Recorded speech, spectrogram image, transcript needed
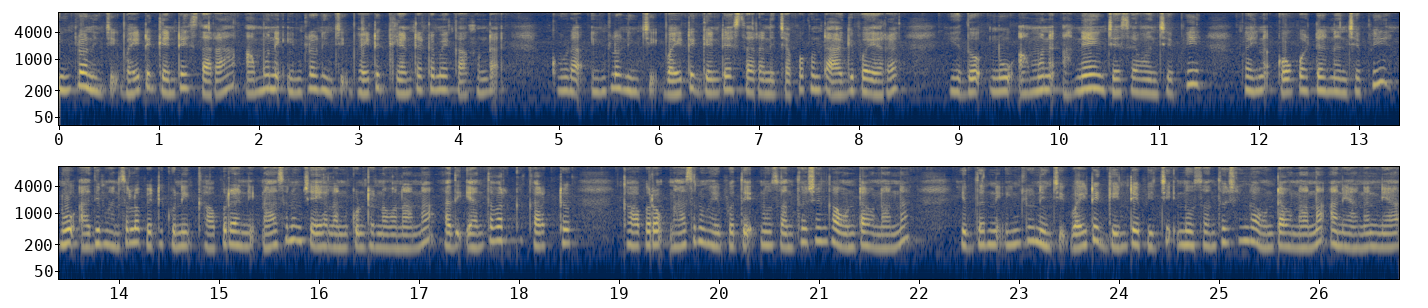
ఇంట్లో నుంచి బయటకు గెంటేస్తారా? అమ్మని ఇంట్లో నుంచి బయటకు గెంటటమే కాకుండా కూడా ఇంట్లో నుంచి బయటకు గెంటేస్తారని చెప్పకుండా ఆగిపోయారా? ఏదో నువ్వు అమ్మని అన్యాయం చేసావని చెప్పి పైన కోపడ్డానని చెప్పి నువ్వు అది మనసులో పెట్టుకుని కాపురాన్ని నాశనం చేయాలనుకుంటున్నావు నాన్న? అది ఎంతవరకు కరెక్ట్? కాపురం నాశనం అయిపోతే నువ్వు సంతోషంగా ఉంటావు నాన్న. ఇద్దరిని ఇంట్లో నుంచి బయటకు గెంటేపించి నువ్వు సంతోషంగా ఉంటావు నాన్న అని అనన్య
